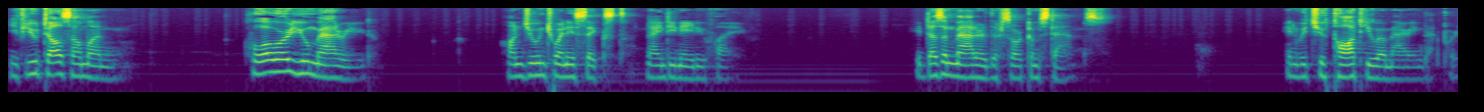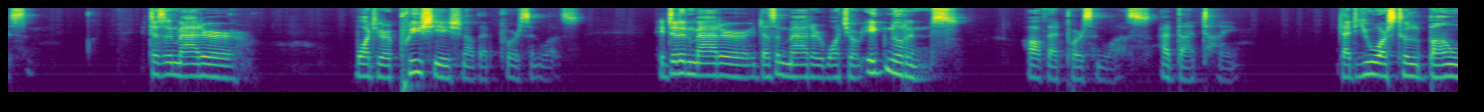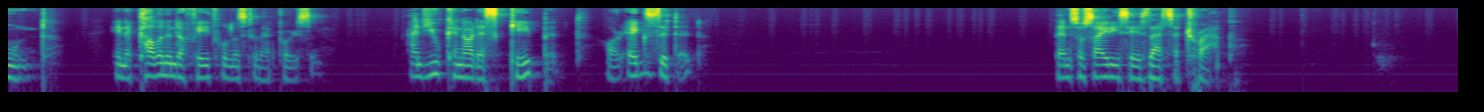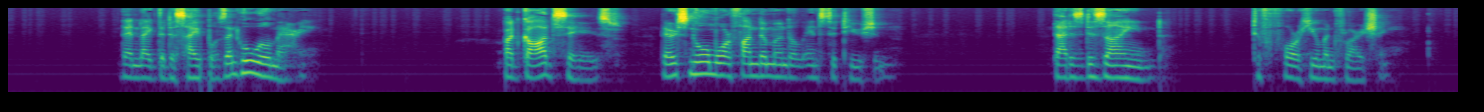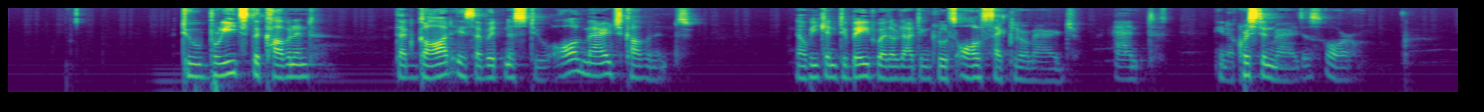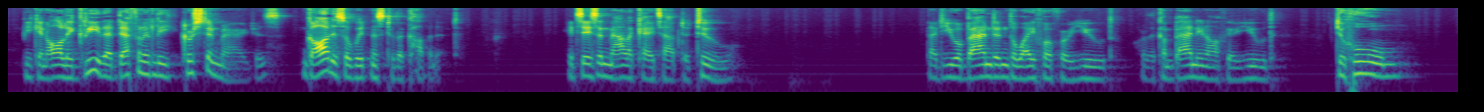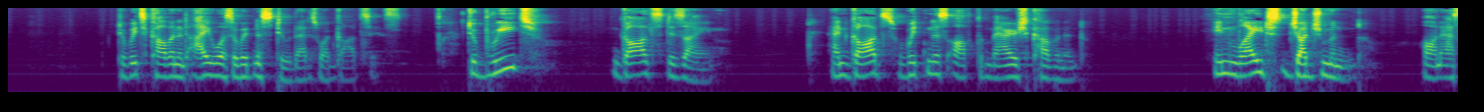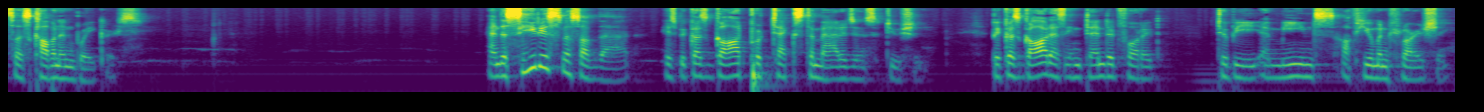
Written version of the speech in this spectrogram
If you tell someone whoever you married on June 26th, 1985. It doesn't matter the circumstance. in which you thought you were marrying that person. It doesn't matter what your appreciation of that person was. It didn't matter, it doesn't matter what your ignorance of that person was at that time. That you are still bound in a covenant of faithfulness to that person. And you cannot escape it or exit it. Then society says that's a trap. Then, like the disciples, then who will marry? But God says there's no more fundamental institution that is designed to, for human flourishing. To breach the covenant that God is a witness to, all marriage covenants. Now we can debate whether that includes all secular marriage and you know Christian marriages, or we can all agree that definitely Christian marriages, God is a witness to the covenant. It says in Malachi chapter 2 that you abandoned the wife of your youth or the companion of your youth, to whom, to which covenant I was a witness to. That is what God says. To breach God's design and God's witness of the marriage covenant invites judgment on us as covenant breakers. And the seriousness of that is because God protects the marriage institution, because God has intended for it to be a means of human flourishing.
